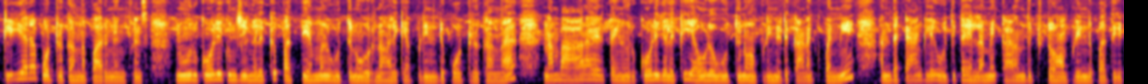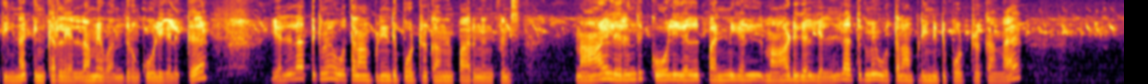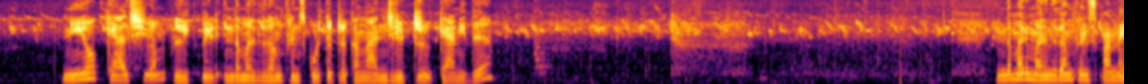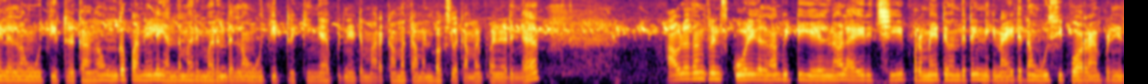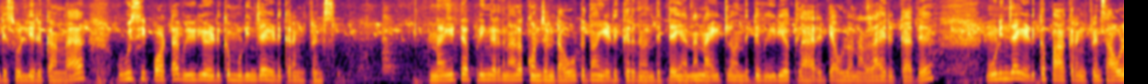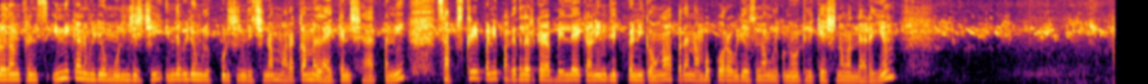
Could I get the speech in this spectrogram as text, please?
கிளியராக போட்டிருக்காங்க பாருங்க ஃப்ரெண்ட்ஸ் நூறு கோழி குஞ்சுங்களுக்கு பத்து எம்எல் ஊற்றணும் ஒரு நாளைக்கு அப்படின்ட்டு போட்டிருக்காங்க. நம்ம ஆறாயிரத்து ஐநூறு கோழிகளுக்கு எவ்வளோ ஊற்றணும் அப்படின்ட்டு கணக்கு பண்ணி அந்த டேங்க்லேயே ஊற்றிட்டா எல்லாமே கலந்துட்டுட்டோம் அப்படின்ட்டு பார்த்துக்கிட்டிங்கன்னா டிங்கரில் எல்லாமே வந்துடும் கோழிகளுக்கு. எல்லாத்துக்குமே ஊற்றலாம் அப்படின்ட்டு போட்டிருக்காங்க பாருங்க ஃப்ரெண்ட்ஸ் நாயிலிருந்து கோழிகள் பன்னிகள் மாடுகள் எல்லாத்துக்குமே ஊற்றலாம் அப்படின்ட்டு போட்டிருக்காங்க. Neo calcium liquid. இந்த மாதிரி தாங்க ஃப்ரெண்ட்ஸ் கொடுத்துட்ருக்காங்க. அஞ்சு லிட்ரு கேன் இது. இந்த மாதிரி மருந்து தாங்க ஃப்ரெண்ட்ஸ் பண்ணையிலெல்லாம் ஊற்றிட்டுருக்காங்க உங்கள் பண்ணையில் எந்த மாதிரி மருந்தெல்லாம் ஊற்றிட்டு இருக்கீங்க அப்படின்ட்டு மறக்காமல் கமெண்ட் பாக்ஸில் கமெண்ட் பண்ணிவிடுங்க அவ்வளோதாங்க ஃப்ரெண்ட்ஸ் கோழிகளெல்லாம் விட்டு ஏழு நாள் ஆயிடுச்சு அப்புறமேட்டு வந்துட்டு இன்றைக்கி நைட்டு தான் ஊசி போடுறேன் அப்படின்ட்டு சொல்லியிருக்காங்க. ஊசி போட்டால் வீடியோ எடுக்க முடிஞ்சால் எடுக்கிறேங்க ஃப்ரெண்ட்ஸ் நைட் அப்படிங்கிறதுனால கொஞ்சம் டவுட்டு தான் எடுக்கிறது வந்துட்டு. ஏன்னா நைட்டில் வந்துட்டு வீடியோ கிளாரிட்டி அவ்வளோ நல்லா இருக்காது. முடிஞ்சால் எடுக்க பார்க்குறேங்க ஃப்ரெண்ட்ஸ் அவ்வளோதாங்க ஃப்ரெண்ட்ஸ் இன்றைக்கான வீடியோ முடிஞ்சிருச்சு. இந்த வீடியோ உங்களுக்கு பிடிச்சிருந்துச்சுன்னா மறக்காமல் லைக் அண்ட் ஷேர் பண்ணி சப்ஸ்கிரைப் பண்ணி பக்கத்தில் இருக்கிற பெல் ஐக்கானையும் கிளிக் பண்ணிக்கோங்க. அப்போ தான் நம்ம போகிற வீடியோஸ் எல்லாம் உங்களுக்கு நோட்டிஃபிகேஷனை வந்து அடையும்.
